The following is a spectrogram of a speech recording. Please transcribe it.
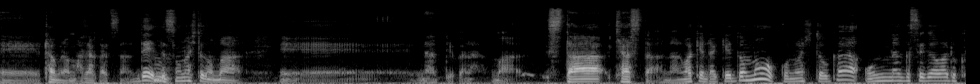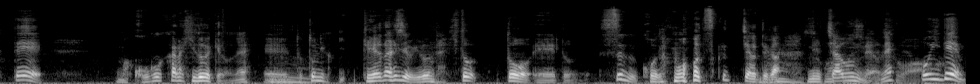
えー田村正和さんで、うん。で、その人が、まあ、えーなんていうかな、まあ、スターキャスターなわけだけども、この人が女癖が悪くて、まあ、ここからひどいけどね、えっ、と、うん。とにかく手当たり次第いろんな人と、えっ、と、すぐ子供を作っちゃうというか、寝ちゃうんだよね。ほいで、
